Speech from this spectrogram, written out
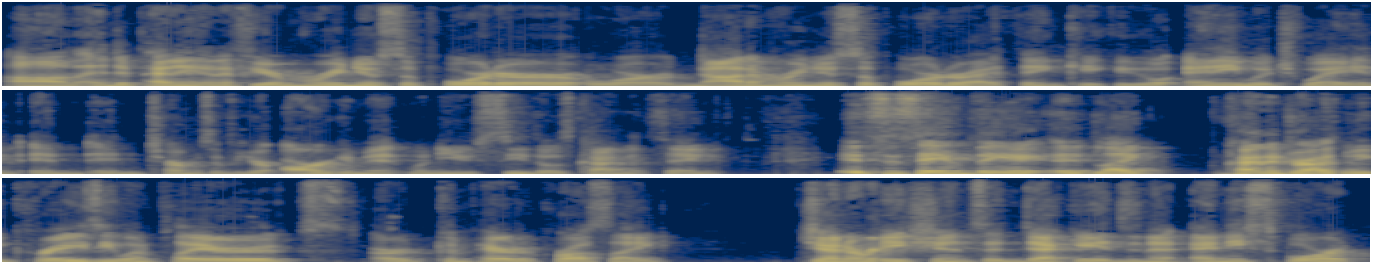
Um, and depending on if you're a Mourinho supporter or not a Mourinho supporter, I think it could go any which way in, in, in terms of your argument when you see those kind of things. It's the same thing. It, it like kind of drives me crazy when players are compared across like generations and decades in any sport.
